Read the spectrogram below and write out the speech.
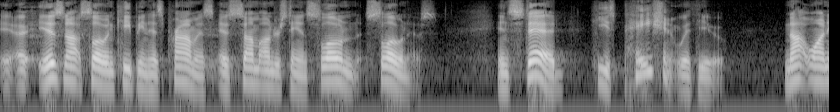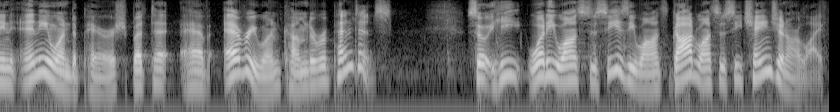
uh, is not slow in keeping his promise, as some understand slow, slowness. Instead, he's patient with you, not wanting anyone to perish, but to have everyone come to repentance. So he what he wants to see is he wants God wants to see change in our life.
